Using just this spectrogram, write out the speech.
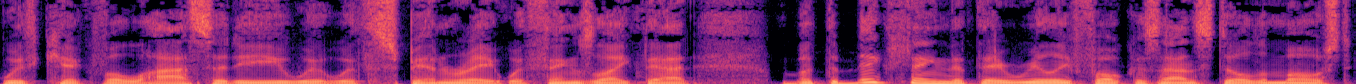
with kick velocity, with, with spin rate, with things like that. But the big thing that they really focus on still the most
